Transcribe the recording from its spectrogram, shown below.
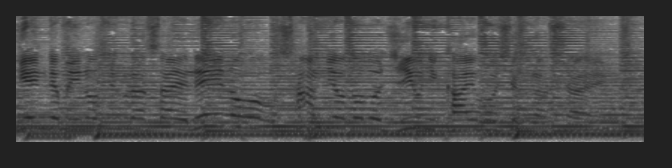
ローリア威厳でも祈ってください。霊の賛美をどうぞ自由に解放してください。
